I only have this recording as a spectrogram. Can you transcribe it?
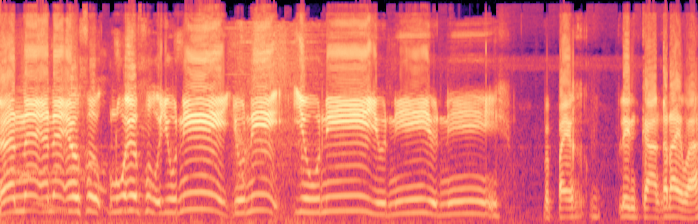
อันแน่อันแน่เอลสุรู้เอลสุอยู่นี่ อยู่นี่ อยู่นี่ อยู่นี่ อยู่นี่ไปไปเลนกลางก็ได้วะ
